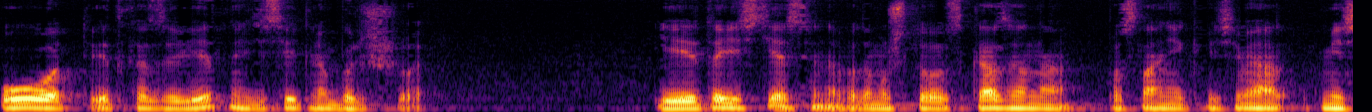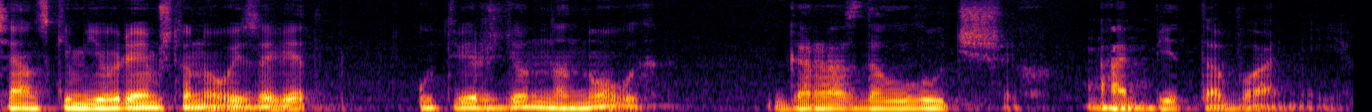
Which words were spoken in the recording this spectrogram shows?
от ветхозаветной действительно большое. И это естественно, потому что сказано в послании к мессианским евреям, что Новый Завет утвержден на новых, гораздо лучших обетованиях.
